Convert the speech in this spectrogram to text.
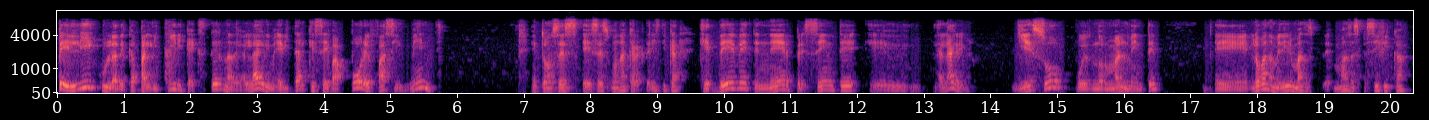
película de capa lipídica externa de la lágrima, evitar que se evapore fácilmente. Entonces, esa es una característica que debe tener presente la lágrima. Y eso, pues normalmente, eh, lo van a medir más, más específica,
